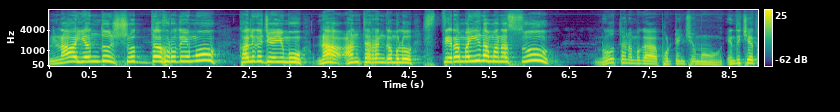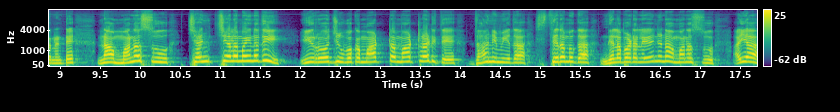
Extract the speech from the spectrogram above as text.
నా యందు శుద్ధ హృదయము కలుగజేయము. నా అంతరంగములో స్థిరమైన మనస్సు నూతనముగా పుట్టించుము. ఎందుచేతనంటే నా మనస్సు చంచలమైనది. ఈరోజు ఒక మాట మాట్లాడితే దాని మీద స్థిరముగా నిలబడలేని నా మనస్సు. అయ్యా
